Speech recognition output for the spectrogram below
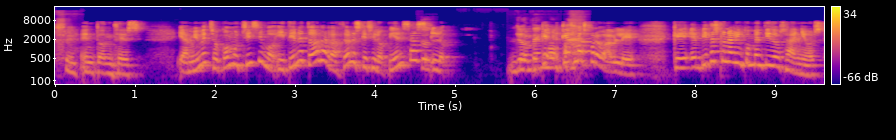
Sí. Entonces, y a mí me chocó muchísimo, y tiene toda la razón, es que si lo piensas, lo, Yo tengo... ¿qué, qué es más probable? ¿Que empieces con alguien con 22 años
